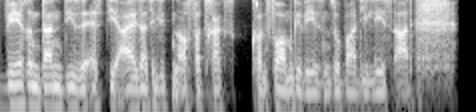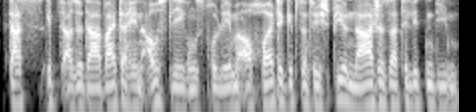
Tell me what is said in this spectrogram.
wären dann diese SDI-Satelliten auch vertragskonform gewesen. So war die Lesart. Das gibt also da weiterhin Auslegungsprobleme. Auch heute gibt es natürlich Spionagesatelliten, die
